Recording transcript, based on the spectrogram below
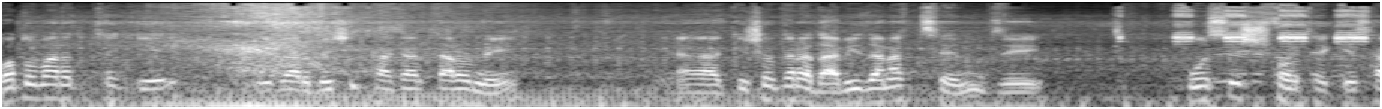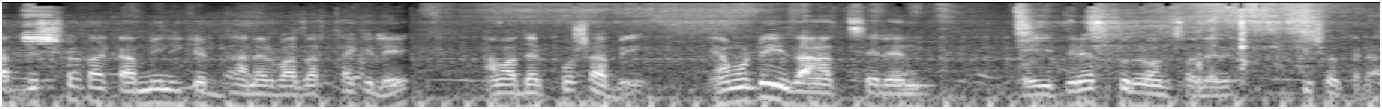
গতবারের থেকে এবার বেশি থাকার কারণে কৃষকেরা দাবি জানাচ্ছেন যে পঁচিশশো থেকে ছাব্বিশশো টাকা মিনিকেট ধানের বাজার থাকলে আমাদের পোষাবে। এমনটাই জানাচ্ছিলেন এই দিনাজপুর অঞ্চলের কৃষকেরা।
